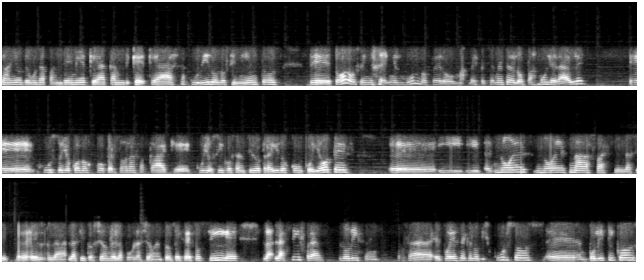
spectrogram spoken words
años de una pandemia que ha, que, que ha sacudido los cimientos de todos en, el mundo, pero especialmente de los más vulnerables. Eh, justo yo conozco personas acá que cuyos hijos han sido traídos con coyotes, eh, y, eh, no es no es nada fácil la, eh, la, la, situación de la población entonces eso sigue las cifras lo dicen o sea puede ser que los discursos políticos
